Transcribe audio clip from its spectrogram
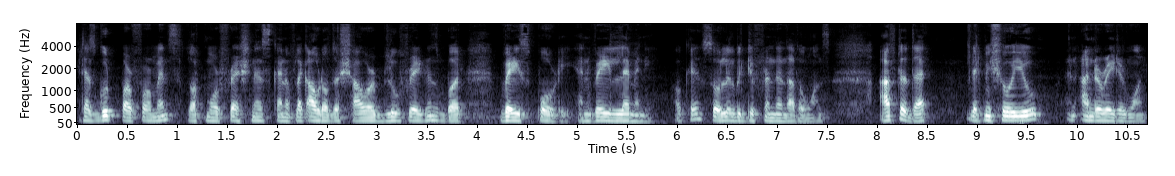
It has good performance a lot more freshness kind of like out of the shower blue fragrance but very sporty and very lemony okay? So a little bit different than the other ones. After that let me show you an underrated one.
